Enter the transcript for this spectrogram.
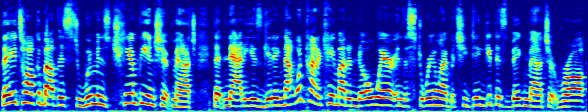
They talk about this women's championship match that Natty is getting. That one kind of came out of nowhere in the storyline, but she did get this big match at Raw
